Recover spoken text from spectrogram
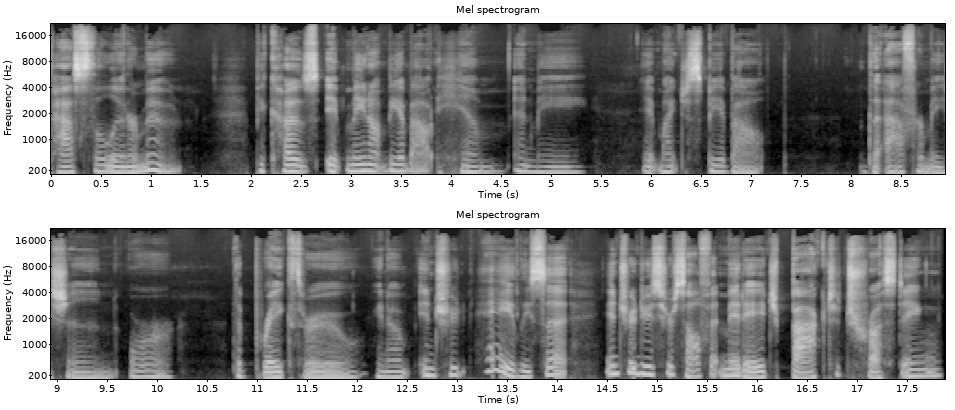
past the lunar moon because it may not be about him and me. It might just be about the affirmation or the breakthrough, you know, hey, Lisa, introduce yourself at mid age back to trusting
